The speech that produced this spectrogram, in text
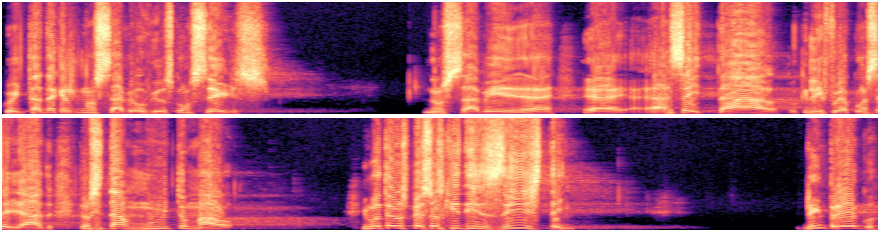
Coitado daquele que não sabe ouvir os conselhos, não sabe é, é, aceitar o que lhe foi aconselhado. Então se dá muito mal. E temos pessoas que desistem do emprego.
